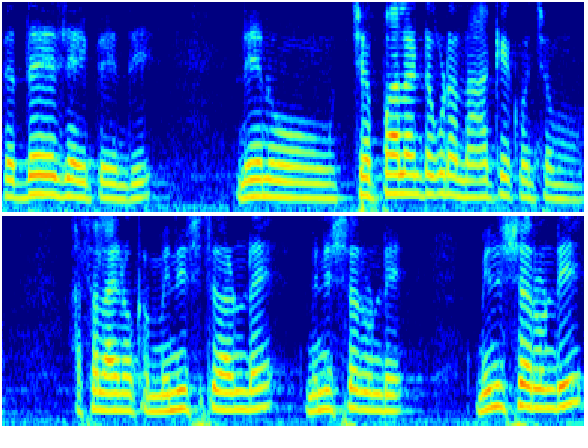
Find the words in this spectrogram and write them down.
పెద్ద ఏజ్ అయిపోయింది. నేను చెప్పాలంటే కూడా నాకే కొంచెం అసలు ఆయన ఒక మినిస్టర్ ఉండే మినిస్టర్ ఉండే మినిస్టర్ ఉండి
